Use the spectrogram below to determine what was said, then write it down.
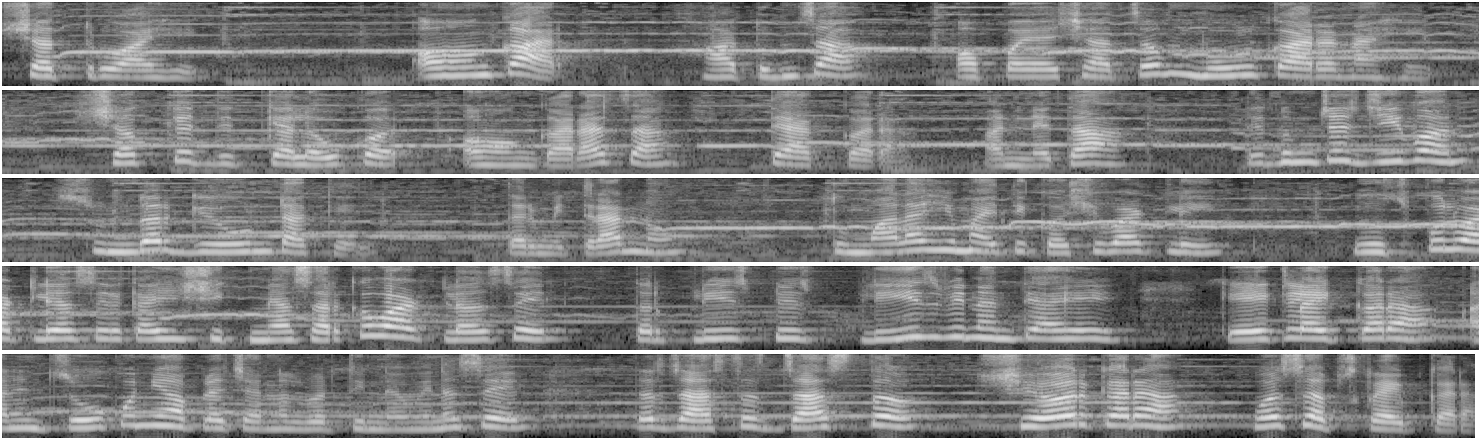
शत्रू आहे. अहंकार हा तुमचा अपयशाचं मूळ कारण आहे. शक्य तितक्या लवकर अहंकाराचा त्याग करा. अन्यथा ते तुमचे जीवन सुंदर घेऊन टाकेल. तर मित्रांनो तुम्हाला ही माहिती कशी वाटली? युजफुल वाटली असेल काही शिकण्यासारखं वाटलं असेल तर प्लीज प्लीज प्लीज विनंती आहे की एक लाईक करा. आणि जो कोणी आपल्या चॅनलवरती नवीन असेल तर जास्तीत जास्त शेअर करा. व सबस्क्राईब करा.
